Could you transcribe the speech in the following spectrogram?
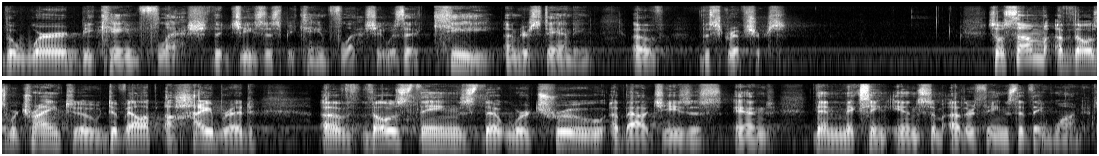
the Word became flesh, that Jesus became flesh. It was a key understanding of the Scriptures. So some of those were trying to develop a hybrid of those things that were true about Jesus and then mixing in some other things that they wanted.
